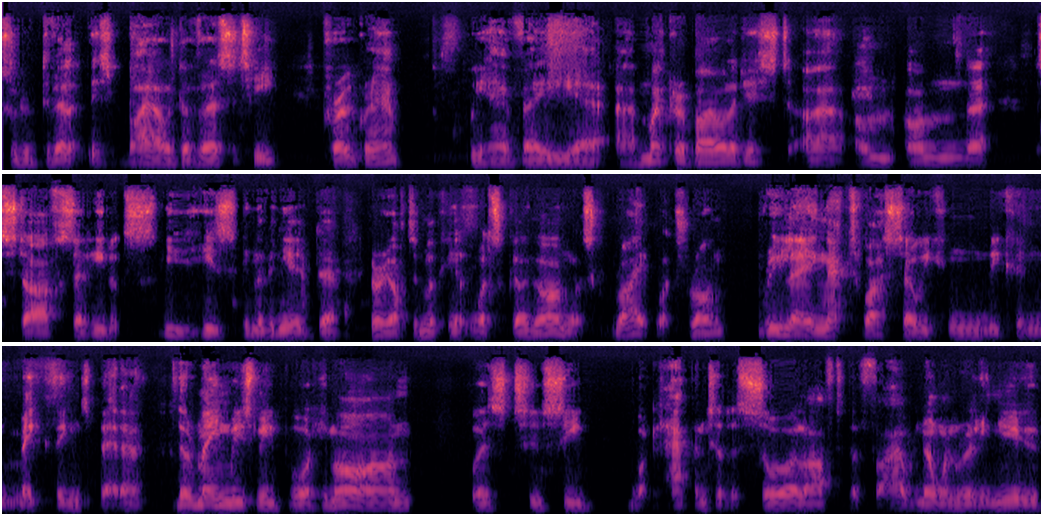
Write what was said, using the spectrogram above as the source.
sort of developed this biodiversity program. We have a, uh, a microbiologist uh, on on the staff, so he looks he, he's in the vineyard uh, very often looking at what's going on, what's right, what's wrong relaying that to us so we can we can make things better. The main reason we brought him on was to see what had happened to the soil after the fire. No one really knew,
